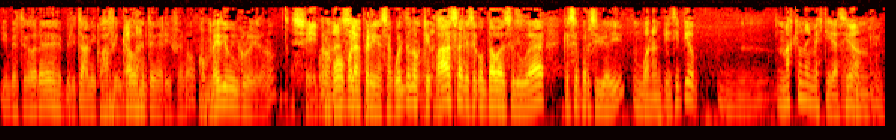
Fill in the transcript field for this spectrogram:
investigadores británicos afincados en Tenerife, ¿no? Con medio incluido, ¿no? Sí. Bueno, ¿cómo fue la experiencia? Cuéntenos qué pasa, qué se contaba de ese lugar, qué se percibió allí. Bueno, en principio, mm, más que una investigación,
